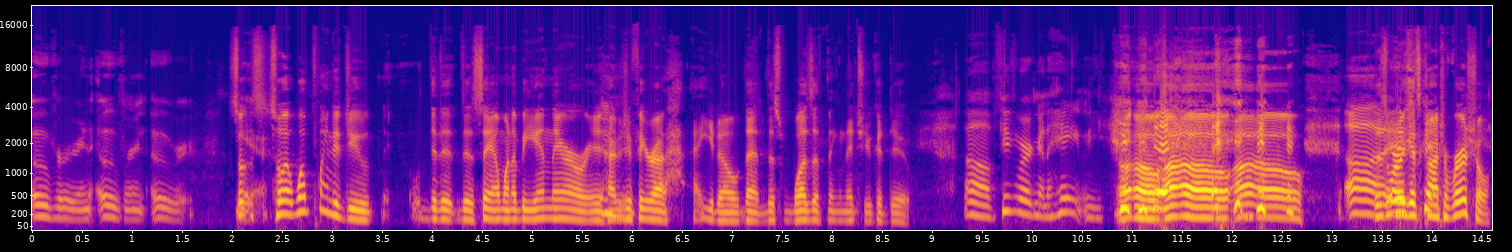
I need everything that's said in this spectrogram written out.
over and over and over. So, Yeah. so at what point did you did it, did it say I want to be in there, or how Mm-hmm. did you figure out you know that this was a thing that you could do? Oh, people are gonna hate me. Uh oh, uh oh, oh. This is where it it's- gets controversial.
